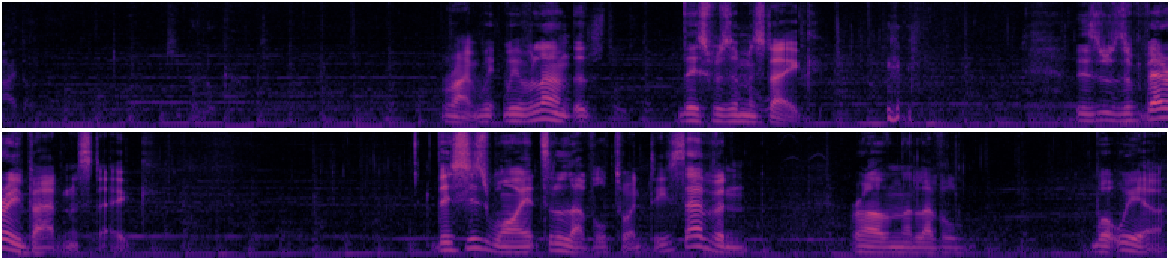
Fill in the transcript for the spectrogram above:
I don't know. Keep a lookout. Right, we, we've learned that this was a mistake. this was a very bad mistake. This is why it's a level 27 rather than a level what we are.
